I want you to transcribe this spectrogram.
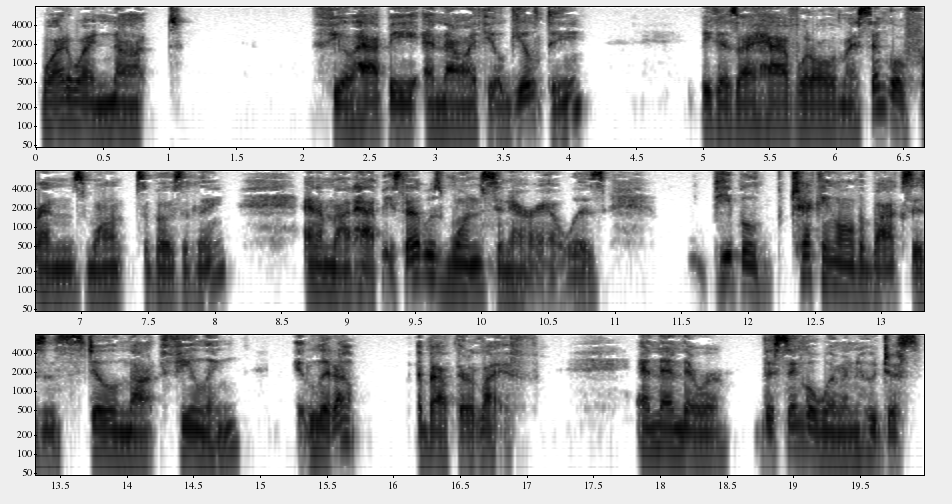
why do I not feel happy? And now I feel guilty because I have what all of my single friends want, supposedly, and I'm not happy. So that was one scenario was people checking all the boxes and still not feeling it lit up about their life. And then there were the single women who just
